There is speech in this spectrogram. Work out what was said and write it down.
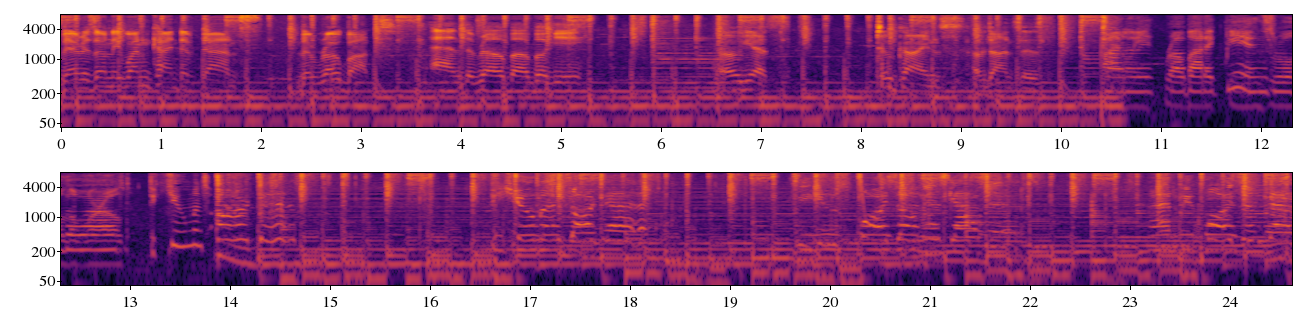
There is only one kind of dance, the robot. And the robo boogie. Oh yes, two kinds of dances. Finally, robotic beings rule the world. The humans are dead. The humans are dead. We use poisonous gases. And we poison their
